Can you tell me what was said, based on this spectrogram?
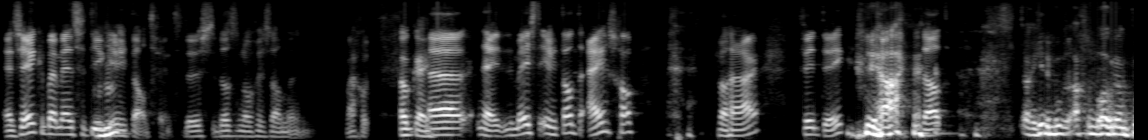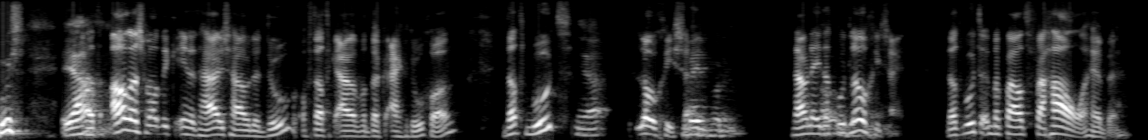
En zeker bij mensen die Mhm. ik irritant vind. Dus dat is nog eens dan een... Maar goed. Oké. Eh, nee, de meest irritante eigenschap van haar vind ik ja. dat, Toch hier de boek afgebroken door een poes. Ja. dat alles wat ik in het huishouden doe, of dat ik, eigenlijk- wat ik eigenlijk doe gewoon, dat moet ja. logisch zijn. worden. Nou nee, dat Oh. moet logisch zijn. Dat moet een bepaald verhaal hebben.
